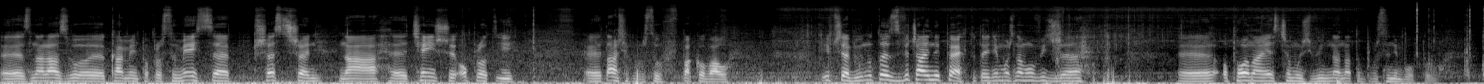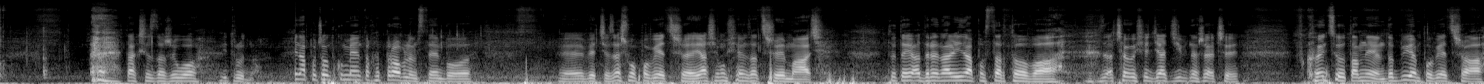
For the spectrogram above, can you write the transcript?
e, znalazł e, kamień po prostu miejsce, przestrzeń na e, cieńszy oplot i e, tam się po prostu wpakował i przebił. No to jest zwyczajny pech. Tutaj nie można mówić, że e, opona jest czemuś winna, na to po prostu nie było wpływu. tak się zdarzyło i trudno. Na początku miałem trochę problem z tym, bo e, wiecie, zeszło powietrze, ja się musiałem zatrzymać. Tutaj adrenalina postartowa, zaczęły się dziać dziwne rzeczy. W końcu tam, nie wiem, dobiłem powietrza,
